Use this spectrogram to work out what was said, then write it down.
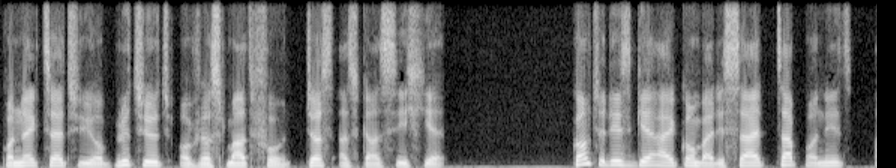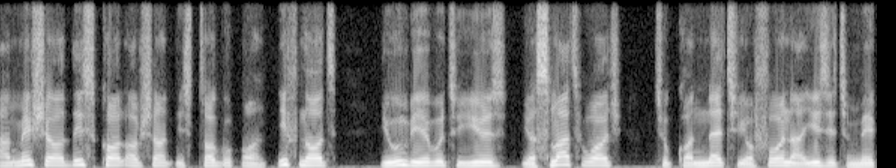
connected to your Bluetooth of your smartphone, just as you can see here. Come to this gear icon by the side, tap on it, and make sure this call option is toggled on. If not, you won't be able to use your smartwatch to connect to your phone and use it to make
